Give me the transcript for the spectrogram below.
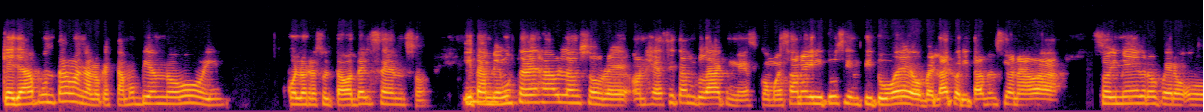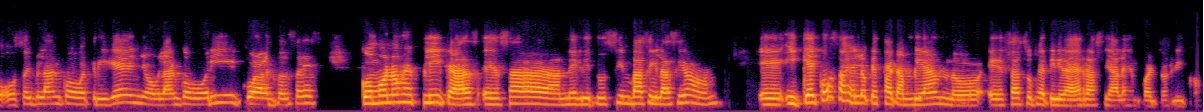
que ya apuntaban a lo que estamos viendo hoy con los resultados del censo. Y también ustedes hablan sobre unhesitant blackness, como esa negritud sin titubeo, ¿verdad? Que ahorita mencionaba, soy negro, pero o, soy blanco o trigueño, blanco boricua. Entonces, ¿cómo nos explicas esa negritud sin vacilación? Eh, ¿Y qué cosas es lo que está cambiando esas subjetividades raciales en Puerto Rico?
